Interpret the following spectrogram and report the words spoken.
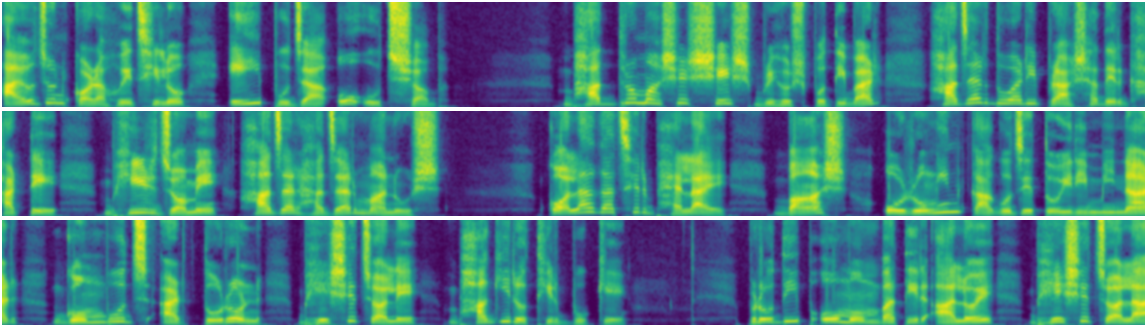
আয়োজন করা হয়েছিল এই পূজা ও উৎসব। ভাদ্র মাসের শেষ বৃহস্পতিবার হাজারদুয়ারি প্রাসাদের ঘাটে ভিড় জমে হাজার হাজার মানুষ। কলা গাছের ভেলায় বাঁশ ও রঙিন কাগজে তৈরি মিনার, গম্বুজ আর তোরণ ভেসে চলে ভাগীরথীর বুকে। প্রদীপ ও মোমবাতির আলোয় ভেসে চলা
